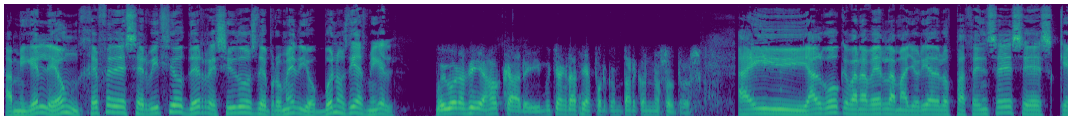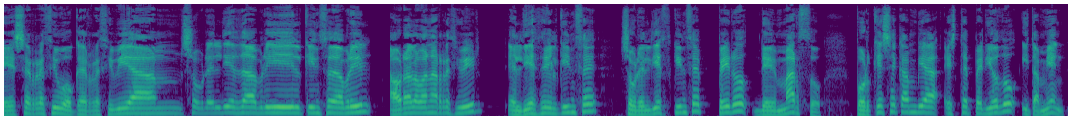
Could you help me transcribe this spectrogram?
a Miguel León, jefe de servicio de residuos de promedio. Buenos días, Miguel. Muy buenos días, Oscar, y muchas gracias por contar con nosotros. Hay algo que van a ver la mayoría de los pacenses, es que ese recibo que recibían sobre el 10 de abril, 15 de abril, ahora lo van a recibir el 10 y el 15, sobre el 10-15, pero de marzo. ¿Por qué se cambia este periodo? Y también,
